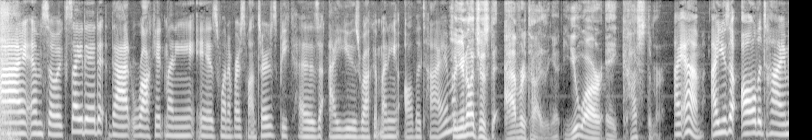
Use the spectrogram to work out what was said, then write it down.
I am so excited that Rocket Money is one of our sponsors because I use Rocket Money all the time. So you're not just advertising it, you are a customer. I am. I use it all the time.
